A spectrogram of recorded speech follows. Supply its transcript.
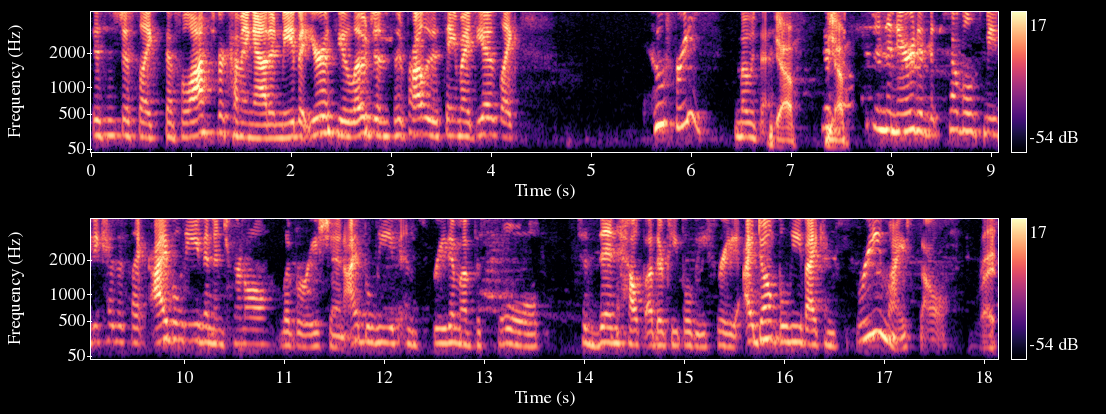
this is just like the philosopher coming out in me, but you're a theologian, so probably the same idea is like, who frees Moses? Yeah there's so much in the narrative that troubles me because it's like I believe in internal liberation. I believe in freedom of the soul to then help other people be free. I don't believe I can free myself. Right.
